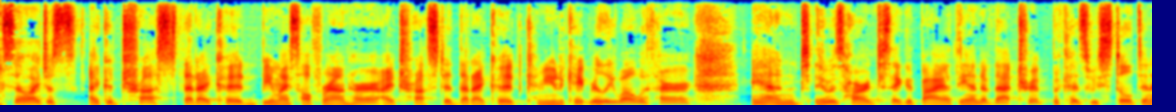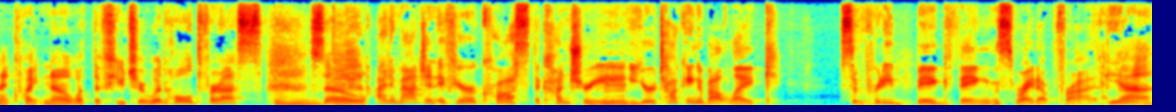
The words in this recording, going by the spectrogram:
So I just, I could trust that I could be myself around her. I trusted that I could communicate really well with her. And it was hard to say goodbye at the end of that trip because we still didn't quite know what the future would hold for us. So I'd imagine if you're across the country, Mm-hmm. you're talking about like some pretty big things right up front. Yeah.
